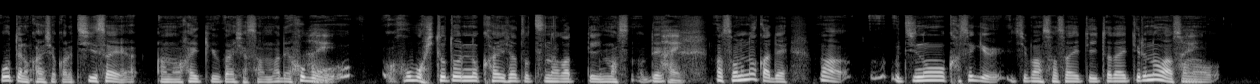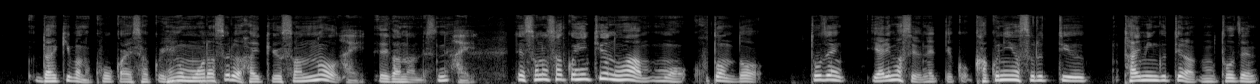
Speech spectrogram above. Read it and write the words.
大手の会社から小さいあの配給会社さんまでほぼ、はい、ほぼ一通りの会社とつながっていますので、まあその中で、まあ、うちの稼ぎを一番支えていただいているのは、その、大規模な公開作品を網羅する配給さんの映画なんですね。で、その作品っていうのはもうほとんど、当然やりますよねっていう、こう、確認をするっていうタイミングっていうのはもう当然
